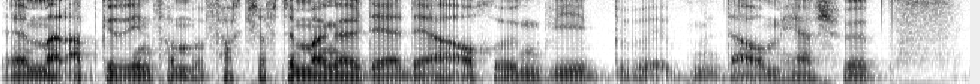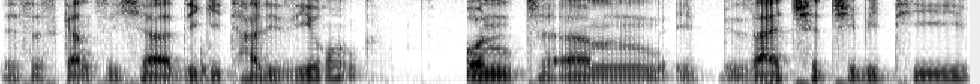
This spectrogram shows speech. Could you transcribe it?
äh, mal abgesehen vom Fachkräftemangel, der, der auch irgendwie da umherschwirbt, ist es ganz sicher Digitalisierung. Und ähm, seit ChatGBT,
